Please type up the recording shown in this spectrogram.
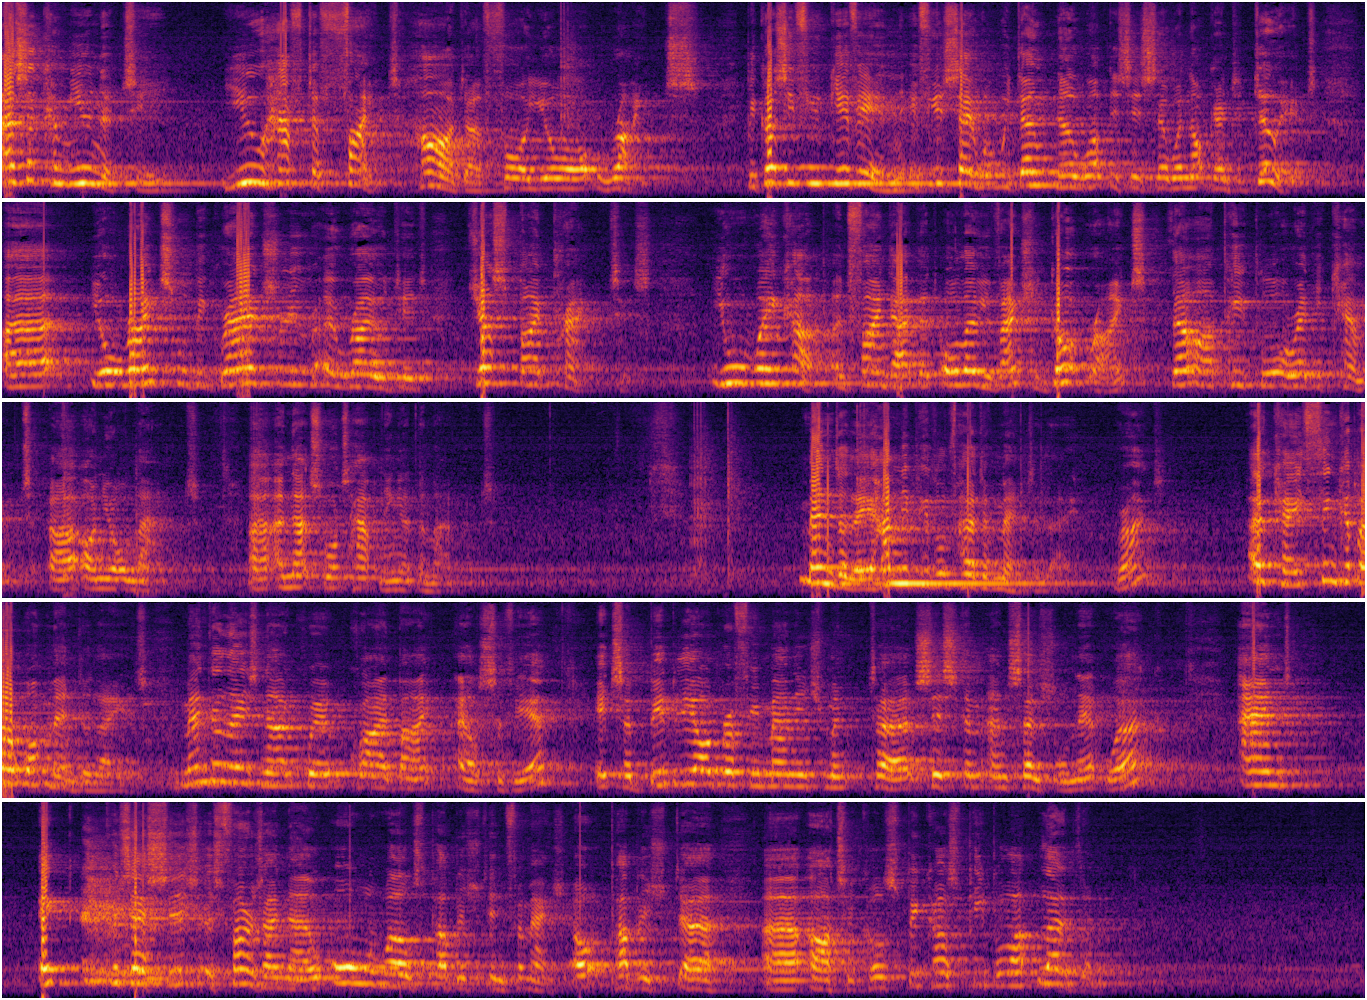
As a community, you have to fight harder for your rights. Because if you give in, if you say, well, we don't know what this is, so we're not going to do it, uh, your rights will be gradually eroded just by practice. You will wake up and find out that although you've actually got rights, there are people already camped uh, on your land. Uh, and that's what's happening at the moment. Mendeley, how many people have heard of Mendeley? Right? Okay, think about what Mendeley is. Mendeley is now acquired by Elsevier. It's a bibliography management uh, system and social network. And it possesses, as far as I know, all the world's published information, or published uh, uh, articles because people upload them.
